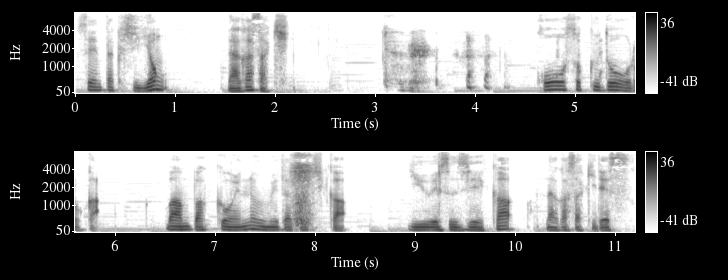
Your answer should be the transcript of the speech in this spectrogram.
選択肢4、長崎。高速道路か、万博公園の埋め立て地か、USJ か、長崎です。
